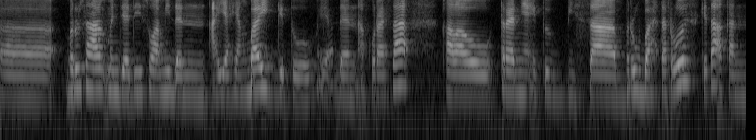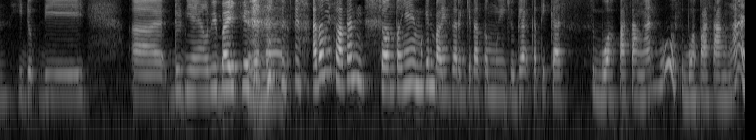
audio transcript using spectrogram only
uh, berusaha menjadi suami dan ayah yang baik gitu Iya. dan aku rasa kalau trennya itu bisa berubah terus kita akan hidup di uh, dunia yang lebih baik gitu Benar. Atau misalkan contohnya yang mungkin paling sering kita temui juga ketika sebuah pasangan, uh sebuah pasangan,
